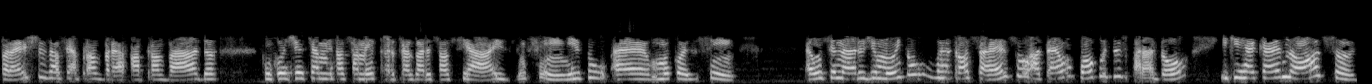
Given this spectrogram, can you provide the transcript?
prestes a ser aprovada, com contingenciamento orçamentário para as áreas sociais, enfim, isso é uma coisa assim, é um cenário de muito retrocesso, até um pouco desesperador, e que requer nossa,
